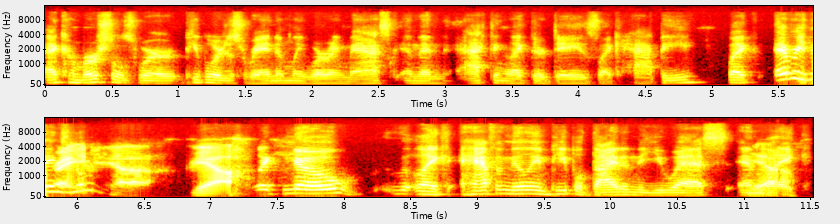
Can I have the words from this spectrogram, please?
at commercials where people are just randomly wearing masks and then acting like their day is like happy, like everything's Right, yeah. Yeah. like no, like half a million people died in the U.S. and Yeah. like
